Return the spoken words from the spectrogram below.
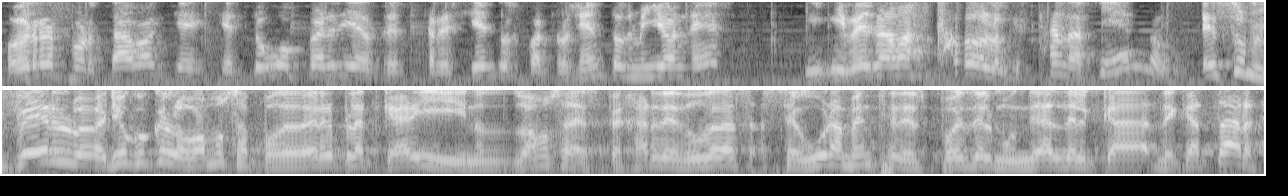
Hoy, reportaban que, que, tuvo pérdidas de 300, 400 millones y, ves nada más todo lo que están haciendo. Eso, mi Fer, yo creo que lo vamos a poder platicar y nos vamos a despejar de dudas seguramente después del Mundial del de Qatar.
